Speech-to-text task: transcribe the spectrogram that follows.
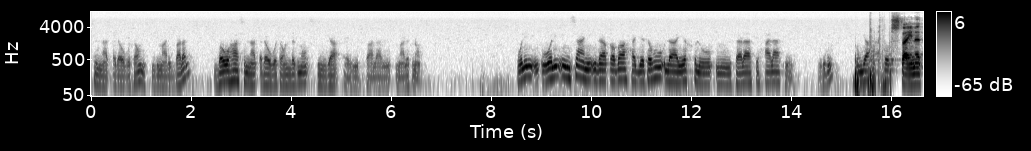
ስናጸዳው ቦታውን እስቲጅማር ይባላል። በውሃ ስናጸዳው ቦታውን ደግሞ እስቲንጃ ይባላል ማለት ነው። ወሊልኢንሳኒ ኢዛ ቀዳ ሐጀተሁ ላ የኽሉ ሚን ሰላሲ ሐላቲን እንግዲህ ሶስት አይነት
